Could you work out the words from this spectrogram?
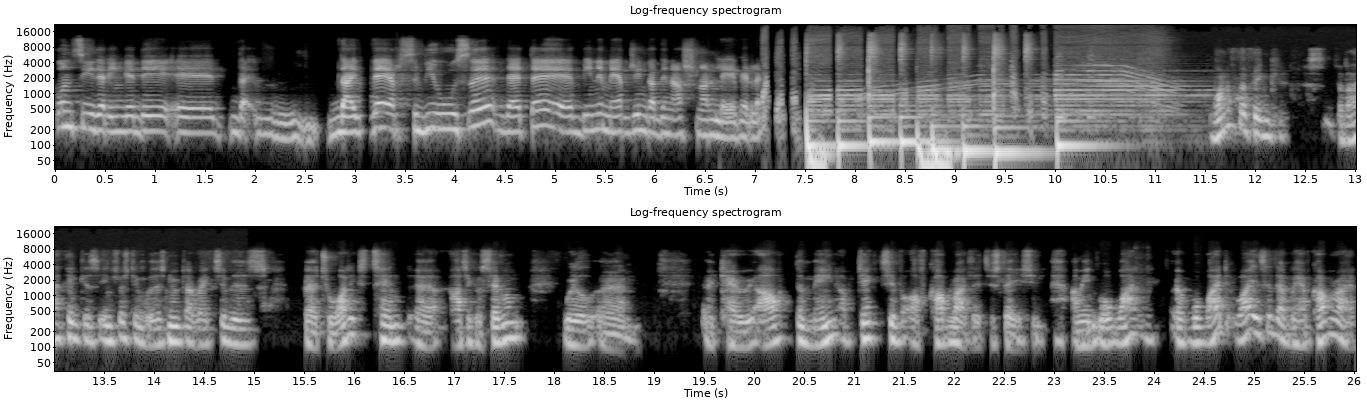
considering the uh, diverse views that have been emerging at the national level. One of the things that I think is interesting with this new directive is uh, to what extent uh, Article 7 will um, uh, carry out the main objective of copyright legislation. I mean, well, why, uh, why, why is it that we have copyright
